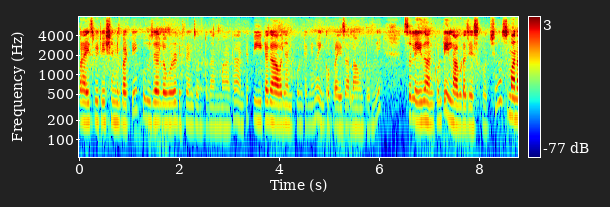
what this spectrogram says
ప్రైస్ వేరియేషన్ని బట్టి పూజలో కూడా డిఫరెన్స్ ఉంటుంది అనమాట అంటే పీట కావాలి అనుకుంటేనేమో ఇంకో ప్రైస్ అలా ఉంటుంది. సో లేదు అనుకుంటే ఇలా కూడా చేసుకోవచ్చు. సో మన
